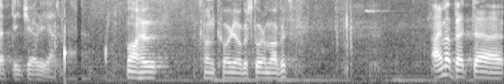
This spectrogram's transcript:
Deputy Gerry Adams. Mahu Concordia agus Margaret. I'm a bit, uh,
